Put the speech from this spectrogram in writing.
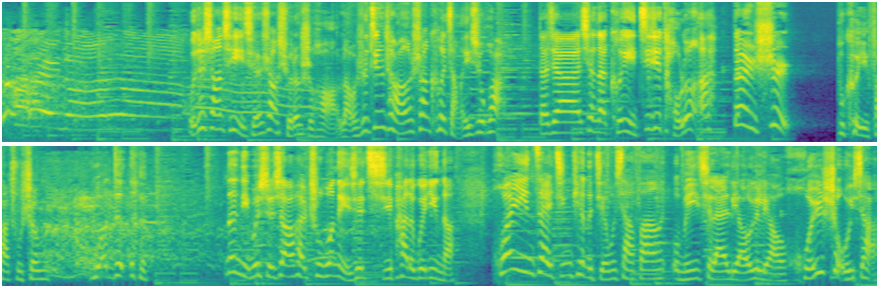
太难了。我就想起以前上学的时候啊，老师经常上课讲了一句话，大家现在可以积极讨论啊，但是不可以发出声。我的。那你们学校还出过哪些奇葩的规定呢？欢迎在今天的节目下方，我们一起来聊一聊，回首一下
